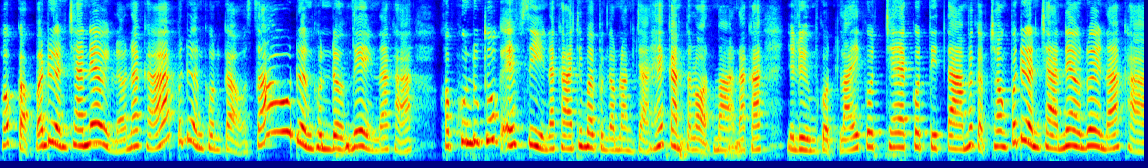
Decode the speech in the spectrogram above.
พบกับป้าเดือนชาแนลอีกแล้วนะคะป้าเดือนคนเก่าเศร้าเดือนคนเดิมนี่เองนะคะ ขอบคุณทุกๆ FC นะคะ ที่มาเป็นกำลังใจให้กันตลอดมานะคะ อย่าลืมกดไลค์กดแชร์กดติดตามให้กับช่องป้าเดือนชาแนลด้วยนะคะ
